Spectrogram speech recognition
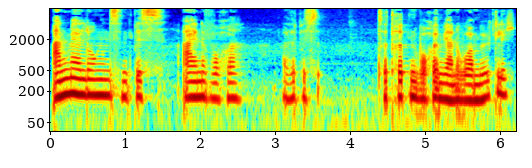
Anmeldungen sind bis eine Woche, also bis zur dritten Woche im Januar möglich.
